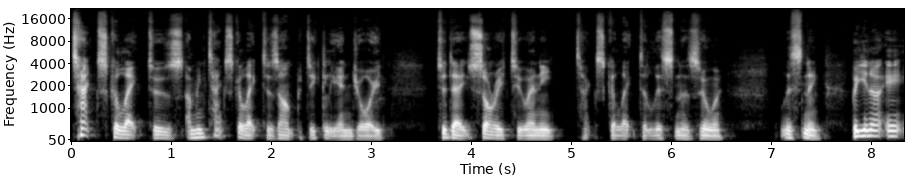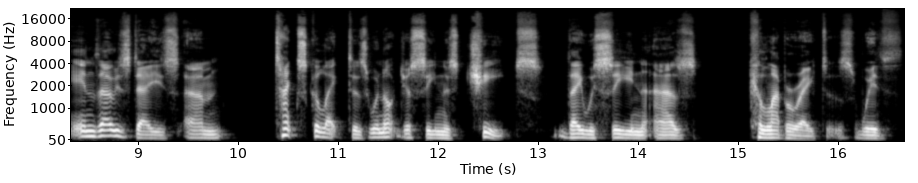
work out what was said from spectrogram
tax collectors, I mean, tax collectors aren't particularly enjoyed today. Sorry to any tax collector listeners who are listening. But, you know, in, in those days, um, tax collectors were not just seen as cheats, they were seen as collaborators with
